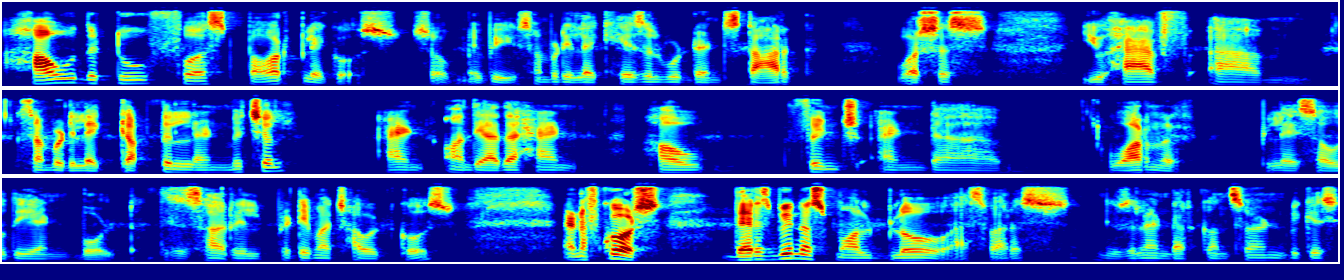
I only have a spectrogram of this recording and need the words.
how the two first power play goes. So maybe somebody like Hazlewood and Starc versus you have um, somebody like Guptill and Mitchell, and on the other hand, how Finch and uh, Warner play Southee and Boult. This is how real, pretty much how it goes. And of course, there has been a small blow as far as New Zealand are concerned because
